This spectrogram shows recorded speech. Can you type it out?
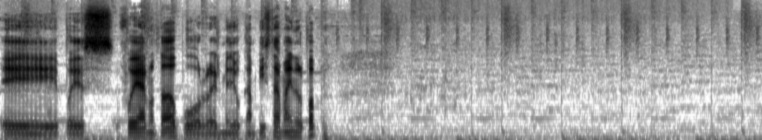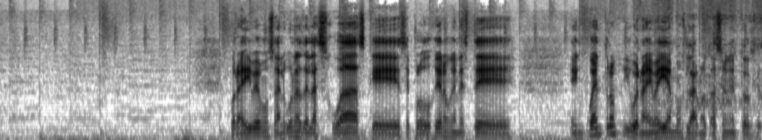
eh, pues fue anotado por el mediocampista Minor Pop. Por ahí vemos algunas de las jugadas que se produjeron en este encuentro. Y bueno, ahí veíamos la anotación entonces.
